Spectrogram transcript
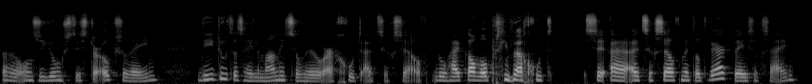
Uh, onze jongste is er ook zo een. Die doet dat helemaal niet zo heel erg goed uit zichzelf. Ik bedoel, hij kan wel prima goed uh, uit zichzelf met dat werk bezig zijn.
